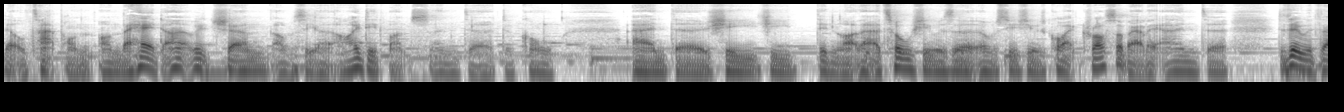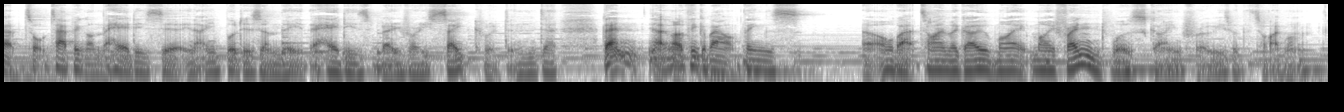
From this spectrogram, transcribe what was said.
little tap on, on the head, uh, which um, obviously uh, I did once, and to call, and she she didn't like that at all. She was obviously she was quite cross about it, and to do with that sort of tapping on the head is uh, you know in Buddhism the, the head is very very sacred, and uh, then you know when I think about things uh, all that time ago, my my friend was going through. He's with the Thai woman.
